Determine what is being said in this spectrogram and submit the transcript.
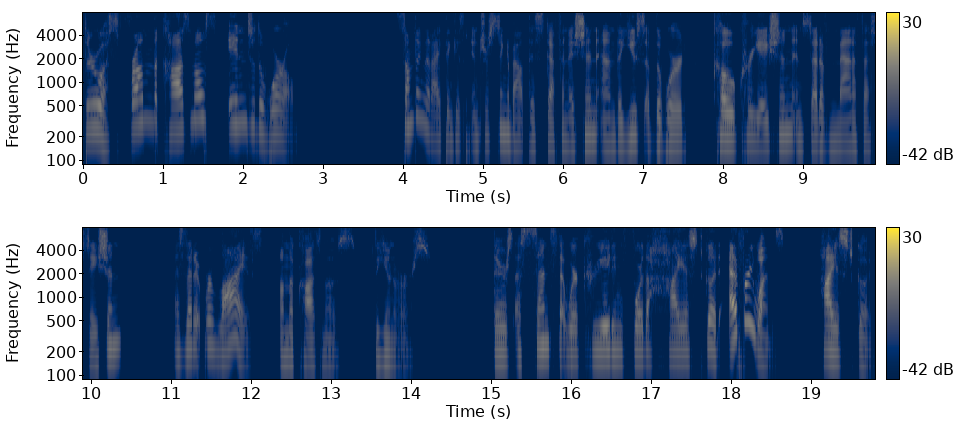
through us from the cosmos into the world. Something that I think is interesting about this definition and the use of the word co creation instead of manifestation is that it relies on the cosmos, the universe. There's a sense that we're creating for the highest good, everyone's highest good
